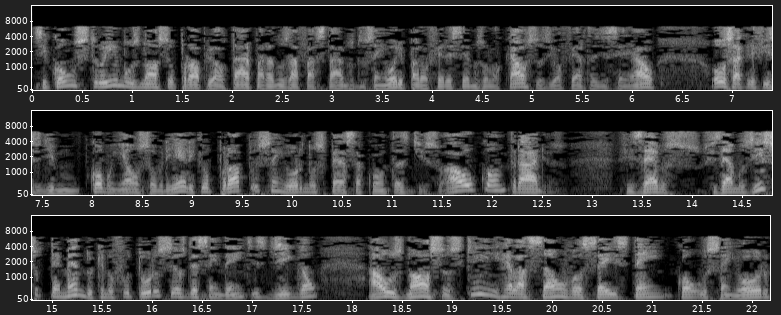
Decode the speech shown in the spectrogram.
Se construímos nosso próprio altar para nos afastarmos do Senhor e para oferecermos holocaustos e ofertas de cereal, ou sacrifício de comunhão sobre ele, que o próprio Senhor nos peça contas disso. Ao contrário, fizemos, fizemos isso temendo que no futuro seus descendentes digam aos nossos, que relação vocês têm com o Senhor,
